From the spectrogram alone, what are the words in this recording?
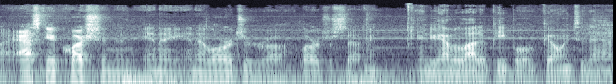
uh, asking a question in, in, a, in a larger uh, larger setting. And you have a lot of people going to that.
